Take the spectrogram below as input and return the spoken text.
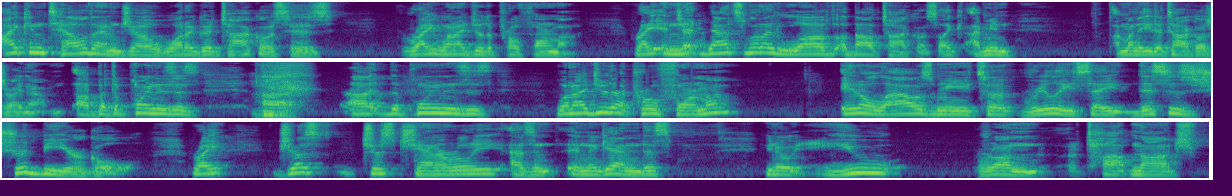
I can tell them, Joe, what a good tacos is right when I do the pro forma, right? And th- that's what I love about tacos. Like, I mean, I'm going to eat a tacos right now. Uh, but the point is, is uh, uh, the point is, is when I do that pro forma, it allows me to really say this is should be your goal, right? Just just generally as an and again this, you know, you run top notch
